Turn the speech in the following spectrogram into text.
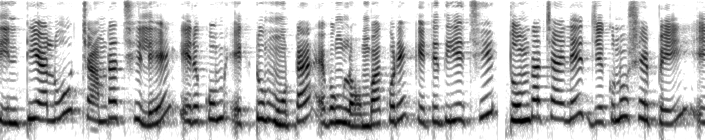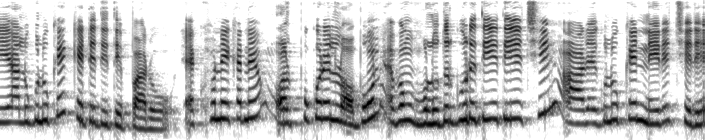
তিনটি আলু চামড়া ছিলে এরকম একটু মোটা এবং লম্বা করে কেটে দিয়েছি। তোমরা চাইলে যে কোনো শেপেই এই আলুগুলোকে কেটে দিতে পারো। এখন এখানে অল্প করে লবণ এবং হলুদের গুঁড়ো দিয়ে দিয়েছি আর এগুলোকে নেড়ে ছেড়ে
